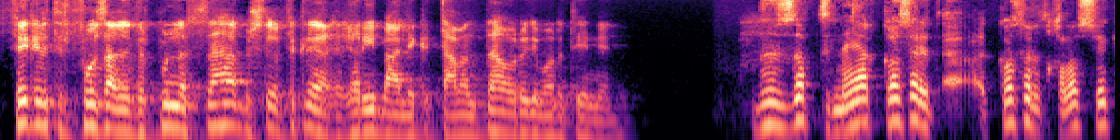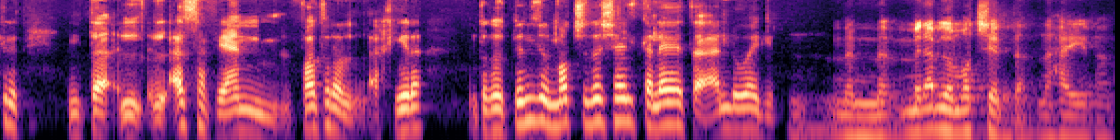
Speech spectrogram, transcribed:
فكرة الفوز على ليفربول نفسها مش فكرة غريبة عليك. أنت عملتها already مرتين يعني. بالظبط. إن هي اتكسرت اتكسرت خلاص فكرة. أنت للأسف يعني الفترة الأخيرة انت كنت بتنزل الماتش ده شايل ثلاثة أقل واجب من, من قبل الماتش يبدأ ده حقيقي.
